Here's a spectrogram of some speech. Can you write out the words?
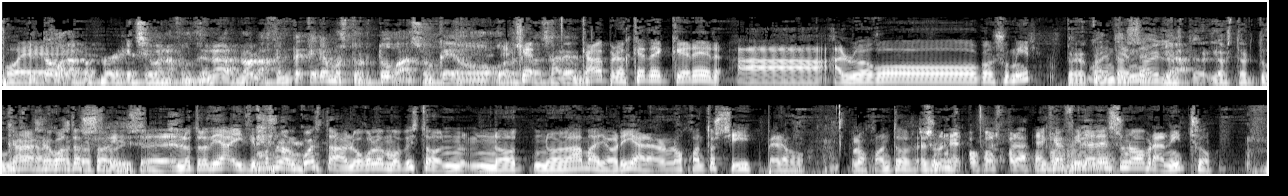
pues... Yo tengo la cosa de que sí van a funcionar, ¿no? La gente queremos tortugas, ¿o qué? O, o Es que, claro, pero es que de querer a, a luego consumir. Pero ¿me ¿cuántos sois los, los tortuguistas? Claro, es que ¿cuántos sois? Eh, el otro día hicimos una encuesta, luego lo hemos visto. No, no la mayoría, eran unos cuantos sí, pero unos cuantos. Es, un- pocos, pero es que al final es una obra nicho.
